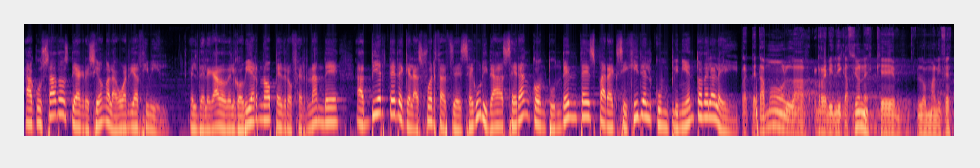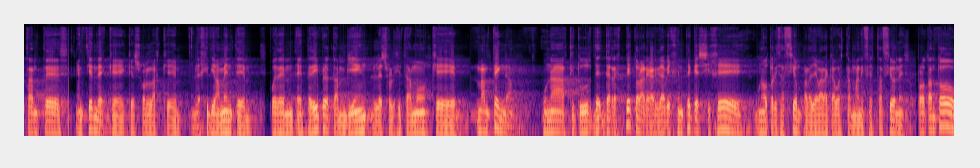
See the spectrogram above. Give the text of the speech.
acusados de agresión a la Guardia Civil. El delegado del gobierno, Pedro Fernández, advierte de que las fuerzas de seguridad serán contundentes para exigir el cumplimiento de la ley. Respetamos las reivindicaciones que los manifestantes entienden que, son las que legítimamente pueden eh, pedir, pero también les solicitamos que mantengan una actitud de, respeto a la legalidad vigente que exige una autorización para llevar a cabo estas manifestaciones. Por lo tanto,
